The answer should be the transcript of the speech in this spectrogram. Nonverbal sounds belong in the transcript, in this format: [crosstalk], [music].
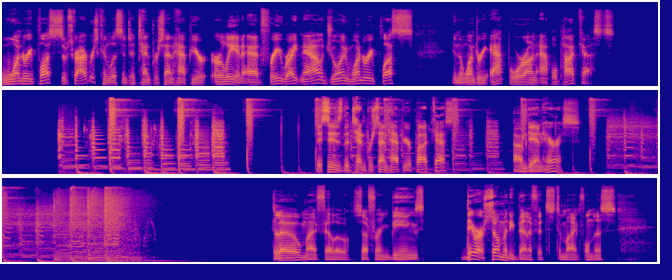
Wondery Plus subscribers can listen to 10% Happier early and ad free right now. Join Wondery Plus in the Wondery app or on Apple Podcasts. This is the 10% Happier podcast. I'm Dan Harris. Hello, my fellow suffering beings. There are so many benefits to mindfulness.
